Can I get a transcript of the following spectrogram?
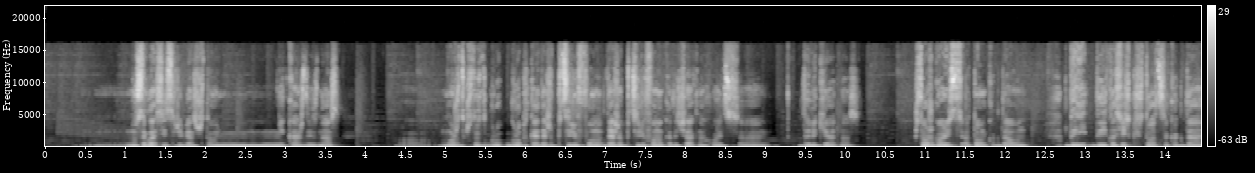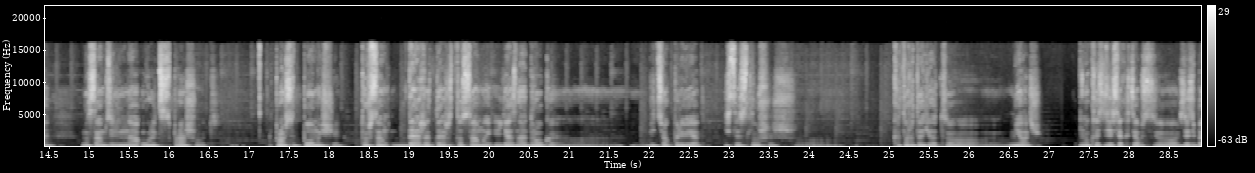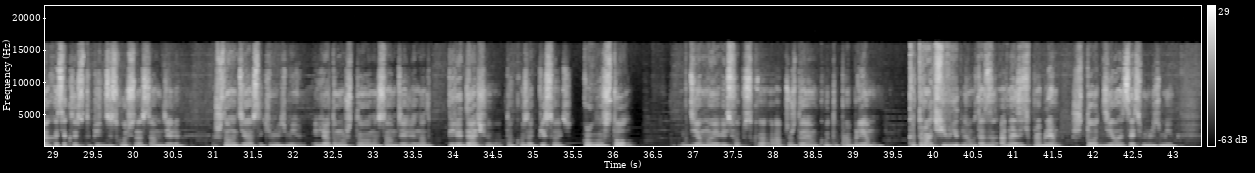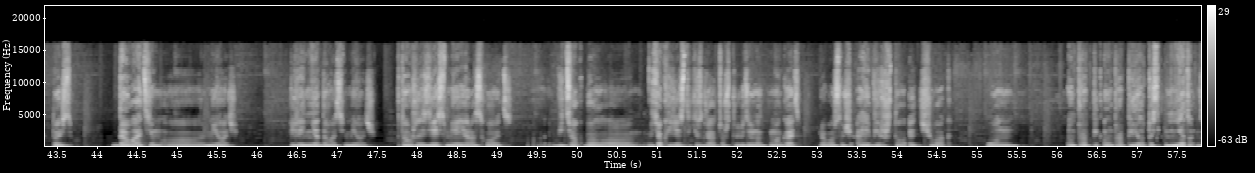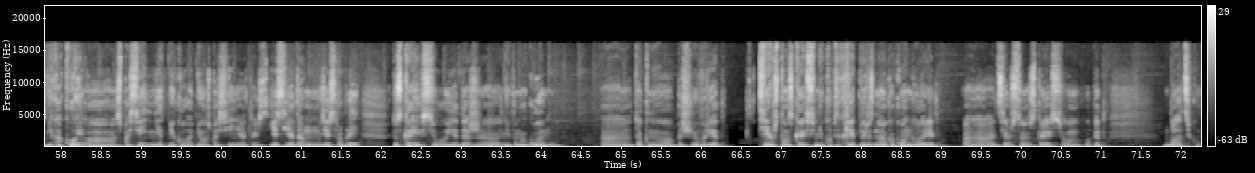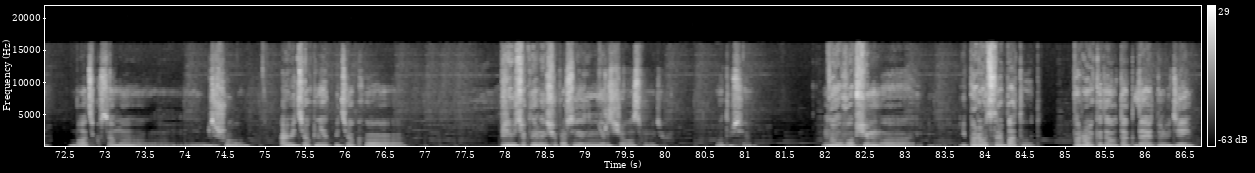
Ну, согласитесь, ребят, что не каждый из нас может что-то гру- грубо сказать даже по телефону, даже по телефону, когда человек находится вдалеке от нас. Что же говорить о том, когда он... Да и, да и классическая ситуация, когда на самом деле на улице спрашивают, просят помощи. То же самое, даже, даже то самое, я знаю друга, Витек, привет, если ты слушаешь, э, который дает э, мелочь. Ну, кстати, здесь я хотел, э, здесь бы я хотел, кстати, вступить в дискуссию, на самом деле, что надо делать с такими людьми. И я думаю, что на самом деле надо передачу такую записывать, круглый стол, где мы весь выпуск обсуждаем какую-то проблему, которая очевидна. Вот одна из этих проблем, что делать с этими людьми. То есть давать им э, мелочь или не давать им мелочь. Потому что здесь мнение расходится. Витек был... Э, Витек есть такие взгляды, что людям надо помогать в любом случае. А я вижу, что этот чувак, он... Он, пропи, он пропьет, то есть нет никакой э, спасения, нет никакого от него спасения. То есть если я дам ему 10 рублей, то скорее всего я даже не помогу ему, а только ну, причиню вред. Тем, что он скорее всего не купит хлеб нарезной, как он говорит, а тем, что скорее всего он купит Балтику, Балтику самую дешевую. А Витек нет, Витек э, Блин, Витек, наверное, еще просто не, не разочаровался в людях. Вот и все. Ну, в общем, э, и порой срабатывает. Порой, когда вот так давят на людей,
